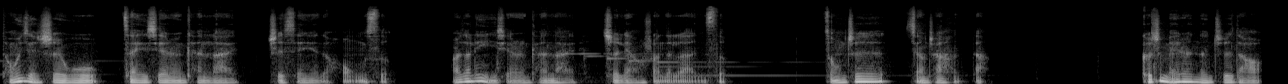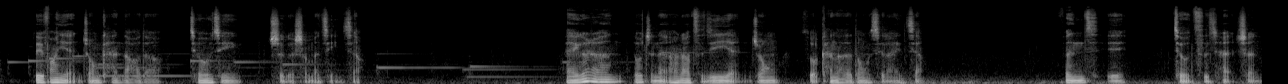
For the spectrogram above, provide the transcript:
同一件事物在一些人看来是鲜艳的红色，而在另一些人看来是凉爽的蓝色。总之，相差很大。可是，没人能知道对方眼中看到的究竟是个什么景象。每个人都只能按照自己眼中所看到的东西来讲。分歧。就此产生了。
